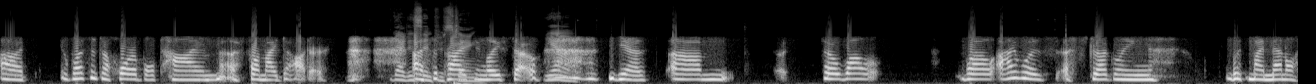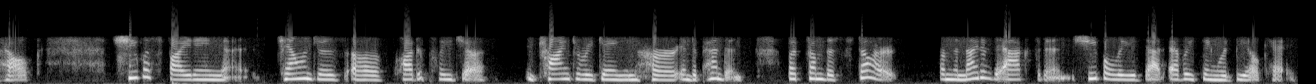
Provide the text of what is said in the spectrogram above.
uh, it wasn't a horrible time uh, for my daughter. That is uh, interesting. surprisingly so. Yeah. yes. Um, so while while I was uh, struggling with my mental health, she was fighting challenges of quadriplegia and trying to regain her independence. But from the start, from the night of the accident, she believed that everything would be okay.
